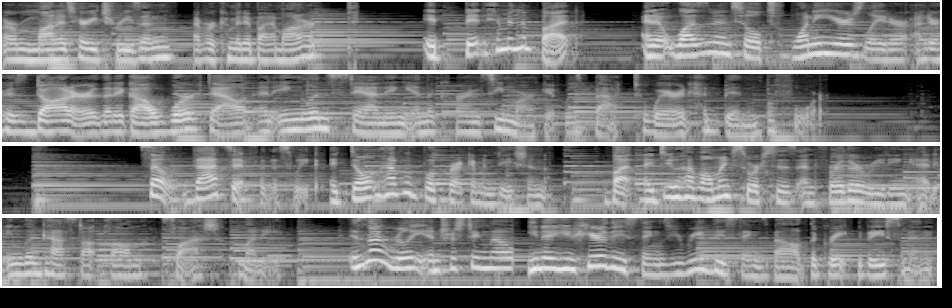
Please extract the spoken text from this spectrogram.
or monetary treason ever committed by a monarch? It bit him in the butt, and it wasn't until 20 years later, under his daughter, that it got worked out and England's standing in the currency market was back to where it had been before. So that's it for this week. I don't have a book recommendation, but I do have all my sources and further reading at englandcast.com slash money. Isn't that really interesting though? You know, you hear these things, you read these things about the great debasement,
